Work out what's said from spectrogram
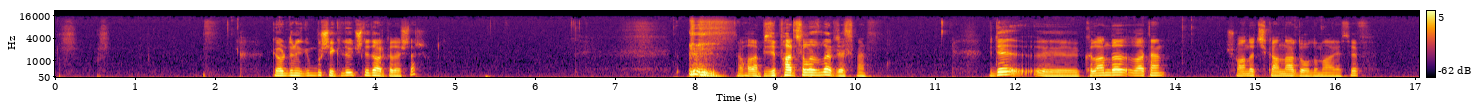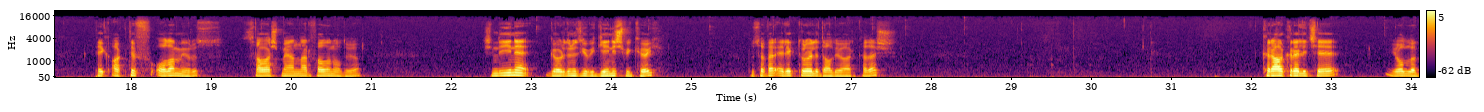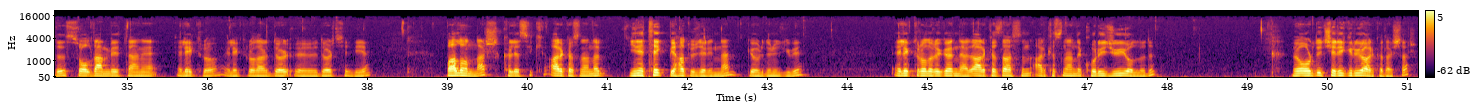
Gördüğünüz gibi bu şekilde üçledi arkadaşlar. Valla bizi parçaladılar resmen. Bir de e, klanda zaten şu anda çıkanlar da oldu maalesef. Pek aktif olamıyoruz. Savaşmayanlar falan oluyor. Şimdi yine gördüğünüz gibi geniş bir köy. Bu sefer elektro ile dalıyor arkadaş. Kral kraliçe yolladı. Soldan bir tane elektro. Elektrolar 4, seviye. Balonlar klasik. Arkasından da yine tek bir hat üzerinden gördüğünüz gibi elektroları gönderdi. Arkasından, arkasından da koruyucuyu yolladı. Ve ordu içeri giriyor arkadaşlar.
